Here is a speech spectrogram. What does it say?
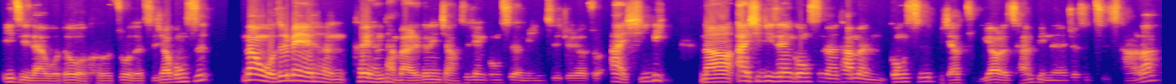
一直以来我都有合作的直销公司。那我这边也很可以很坦白的跟你讲，这间公司的名字就叫做艾希利。那艾希利这间公司呢，他们公司比较主要的产品呢，就是紫茶啦、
